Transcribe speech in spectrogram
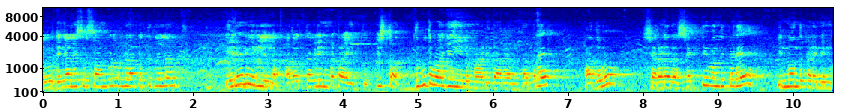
ಇವ್ರು ದಿಂಗಾಲೇಶ್ವರ ಸ್ವಾಮಿಗಳು ಹೇಳಕತ್ತಿರ್ಲಿಲ್ಲ ಏನೇನೂ ಇರಲಿಲ್ಲ. ಅದೊಂದು ತಗಡಿನ ಮಠ ಇತ್ತು. ಇಷ್ಟು ಅದ್ಭುತವಾಗಿ ಇಲ್ಲಿ ಮಾಡಿದ್ದಾರೆ ಅಂತಂದ್ರೆ ಅದು ಶರಣರ ಶಕ್ತಿ ಒಂದು ಕಡೆ, ಇನ್ನೊಂದು ಕಡೆ ನಿಮ್ಮ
